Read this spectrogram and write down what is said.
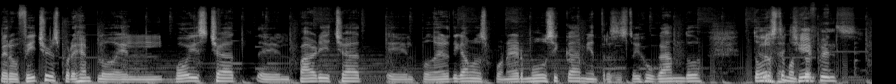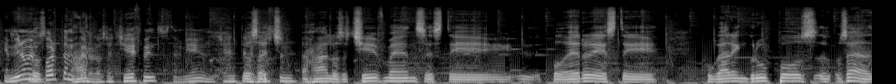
Pero features, por ejemplo, el voice chat, el party chat, el poder, digamos, poner música mientras estoy jugando. Todo los este achievements, que a mí no me importan, pero los achievements también, mucha gente los, ajá, los achievements, este, poder, este jugar en grupos, o sea,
